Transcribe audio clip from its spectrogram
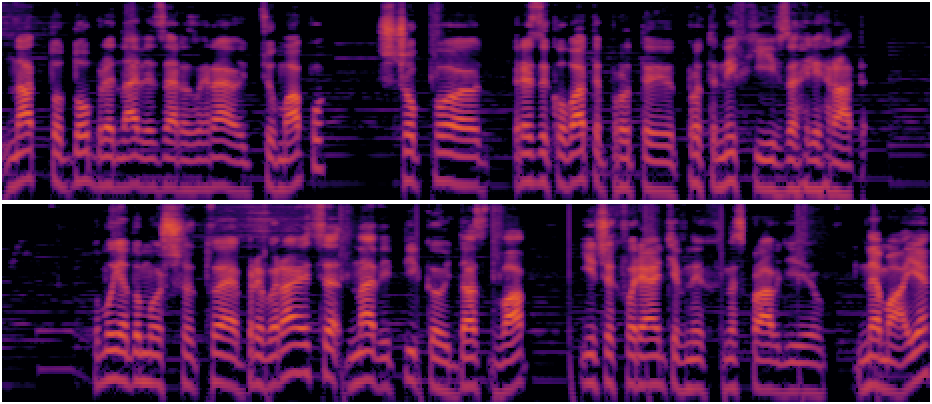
надто добре навіть зараз грають цю мапу, щоб е, ризикувати проти, проти них її взагалі грати. Тому я думаю, що це прибирається. Наві пікають Dust 2. Інших варіантів в них насправді немає.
